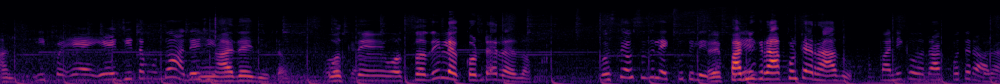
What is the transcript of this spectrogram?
అంతే. ఇప్పుడు ఏ- జీతం ఉందో అదే అదే జీతం. వస్తే వస్తుంది లేకుంటే రాదమ్మా. వస్తే వస్తుంది లేకపోతే లేదు. పనికి రాకుంటే రాదు. పనికి రాకపోతే రాదు.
